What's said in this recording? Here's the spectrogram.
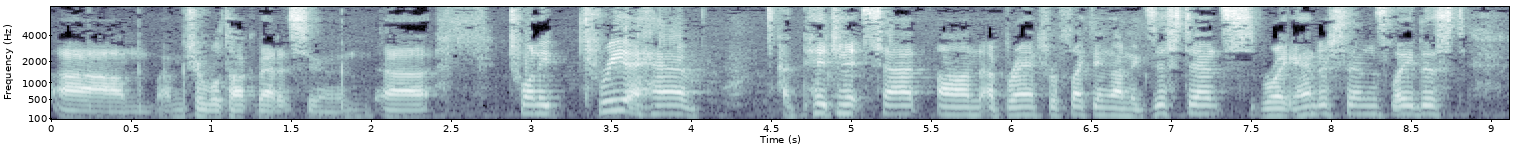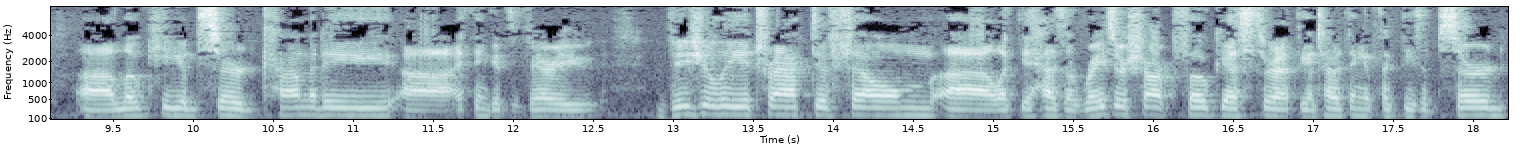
Um, I'm sure we'll talk about it soon. Uh, 23, I have a pigeon sat on a branch reflecting on existence. Roy Andersson's latest uh, low key absurd comedy. Uh, I think it's a very visually attractive film. Uh, like it has a razor sharp focus throughout the entire thing. It's like these absurd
